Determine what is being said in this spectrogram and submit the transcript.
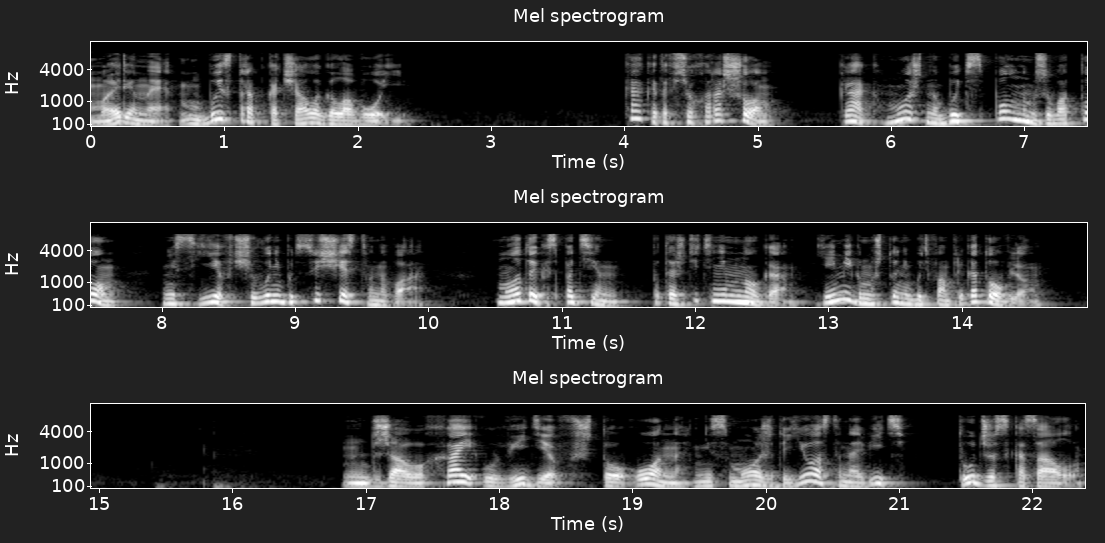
Мэрине быстро обкачала головой. «Как это все хорошо? Как можно быть с полным животом, не съев чего-нибудь существенного? Молодой господин, подождите немного, я мигом что-нибудь вам приготовлю». Джао Хай, увидев, что он не сможет ее остановить, тут же сказал.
